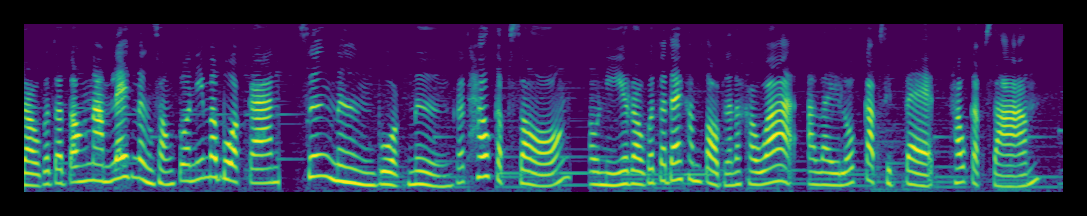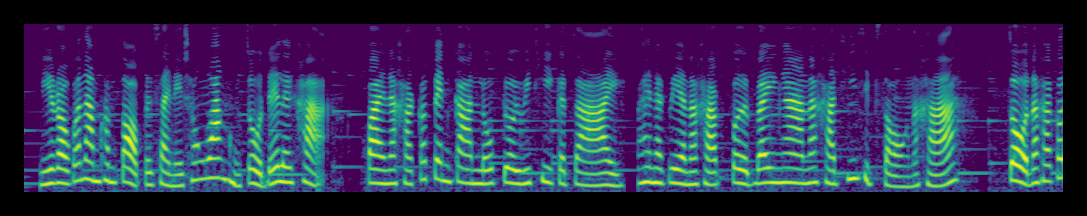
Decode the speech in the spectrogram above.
เราก็จะต้องนำเลข 1 2 ตัวนี้มาบวกกัน ซึ่ง1บวก1ก็เท่ากับ2เอานี้เราก็จะได้คำตอบแล้วนะคะว่า อะไรลบกับ 18 เท่ากับ 3 นี้เราก็นำคำตอบไปใส่ในช่องว่างของโจทย์ได้เลยค่ะ ไปนะคะก็เป็นการลบโดยวิธีกระจาย ให้นักเรียนนะคะ เปิดใบงานนะคะที่ 12 นะคะ โจทย์นะคะก็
